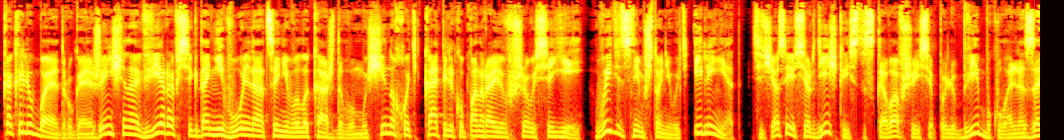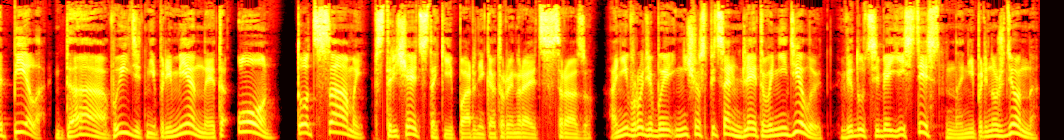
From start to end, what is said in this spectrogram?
Как и любая другая женщина, Вера всегда невольно оценивала каждого мужчину, хоть капельку понравившегося ей. Выйдет с ним что-нибудь или нет? Сейчас ее сердечко, истосковавшееся по любви, буквально запело. Да, выйдет непременно, это он, тот самый. Встречаются такие парни, которые нравятся сразу. Они вроде бы ничего специально для этого не делают, ведут себя естественно, непринужденно.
